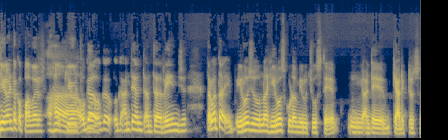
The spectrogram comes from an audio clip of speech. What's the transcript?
హీరో అంటే ఒక పవర్ ఒక ఒక అంతే అంత అంత రేంజ్ తర్వాత ఈ రోజు ఉన్న హీరోస్ కూడా మీరు చూస్తే Hmm. అంటే క్యారెక్టర్స్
